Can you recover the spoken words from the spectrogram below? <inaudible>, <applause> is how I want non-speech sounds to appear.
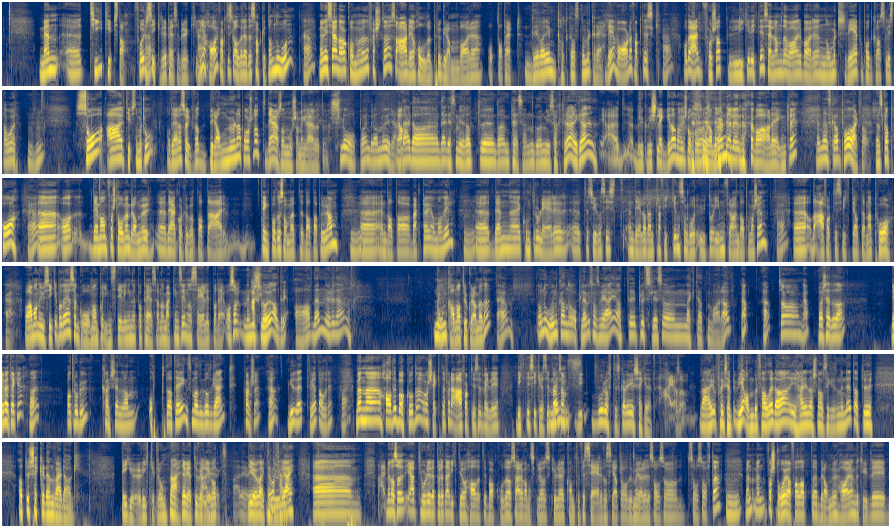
Men eh, ti tips da, for Ja. sikrere PC-bruk. Vi har faktisk allerede snakket om noen, ja. men hvis jeg da kommer med det første, så er det å holde programvare oppdatert. Det var i podkast nummer tre. Det var det faktisk. Ja. Og det er fortsatt like viktig, selv om det var bare nummer tre på podkastlista vår. Mhm. Så er tips nummer to, og det er å sørge for at brannmuren er påslått. Det er sånn morsomme greier, vet du. Slå på en brannmur. Ja. Ja. Det, er da, det er det som gjør at uh, da PC-en går mye saktere, er det ikke det? Ja, bruker vi slegge da når vi slår på brannmuren, <laughs> eller <laughs> hva er det egentlig? Men den skal på, i hvert fall. Den skal på. Ja. Uh, og det man forstår med en brannmur, eh, det er kort og godt at det er Tenk på det som et dataprogram, mm. eh, en dataverktøy om man vil. Mm. Eh, den eh, kontrollerer til syvende og sist en del av den trafikken som går ut og inn fra en datamaskin. ja. Eh, og det er faktisk viktig at den er på. Ja. Og er man usikker på det, så går man på innstillingene på PC-en og Mac-en sin og ser litt på det. Også, Men du slår jo aldri av den, gjør du det? noen kan ha tukla med det. Ja. Og noen kan oppleve, sånn som jeg, at plutselig så merket jeg at den var av. Så ja, Hva skjedde da? Det vet jeg ikke. Nei? Hva tror du? Kanskje en eller annen oppdatering som hadde gått gærent? Kanskje. Ja, Gud vet. Vet aldri. Nei. Men uh, ha det i bakhodet og sjekk det, for det er faktisk et veldig viktig sikkerhetstiltak. Men vi, hvor ofte skal vi sjekke dette? nei, altså, Hva er, for eksempel, vi anbefaler da her i Nasjonal sikkerhetsmyndighet at du, at du sjekker den hver dag. Det gjør vi ikke, Trond. Nei. Det vet du veldig Nei, det godt. Nei, det gjør Det gjør verken du eller jeg. Uh, nei, men altså, jeg tror det rett og slett er viktig å ha dette i bakhodet, og så er det vanskelig å skulle kvantifisere det og si at å, du må gjøre det så og så, så, så ofte. Mm. Men, men forstå iallfall at eh, brannmur har en betydelig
